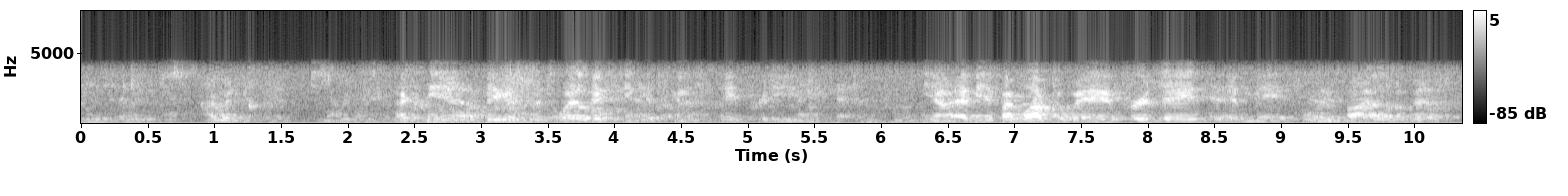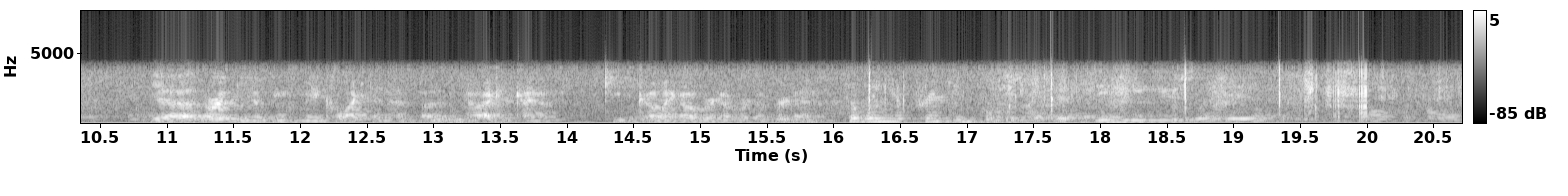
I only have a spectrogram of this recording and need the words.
clean it, or you just? I wouldn't clean it. Just re-ink? I clean it up because it's oil-based ink, it's going to stay pretty. You know, I mean, if I walked away for a day, it may solidify a little bit. Yeah, or you know, things may collect in it, but you know, I could kind of keep going over and over and over. So when you're printing something like this, do you usually do multiple,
